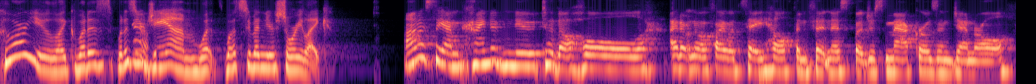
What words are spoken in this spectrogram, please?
Who are you? Like, what is what is yeah. your jam? What what's been your story like? Honestly, I'm kind of new to the whole. I don't know if I would say health and fitness, but just macros in general.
